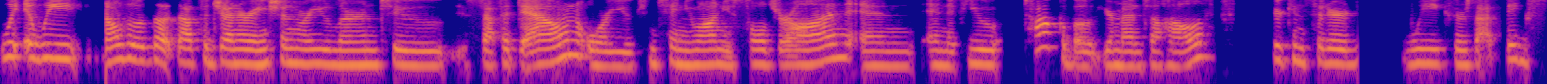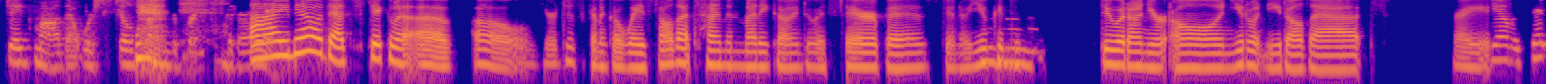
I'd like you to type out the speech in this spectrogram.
we we although that's a generation where you learn to stuff it down or you continue on you soldier on and and if you talk about your mental health you're considered weak. There's that big stigma that we're still trying to break today. I know that stigma of, oh, you're just going to go waste all that time and money going to a therapist. You know, you mm-hmm. can just mm-hmm. do it on your own. You don't need all that. Right. Yeah. Like get,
